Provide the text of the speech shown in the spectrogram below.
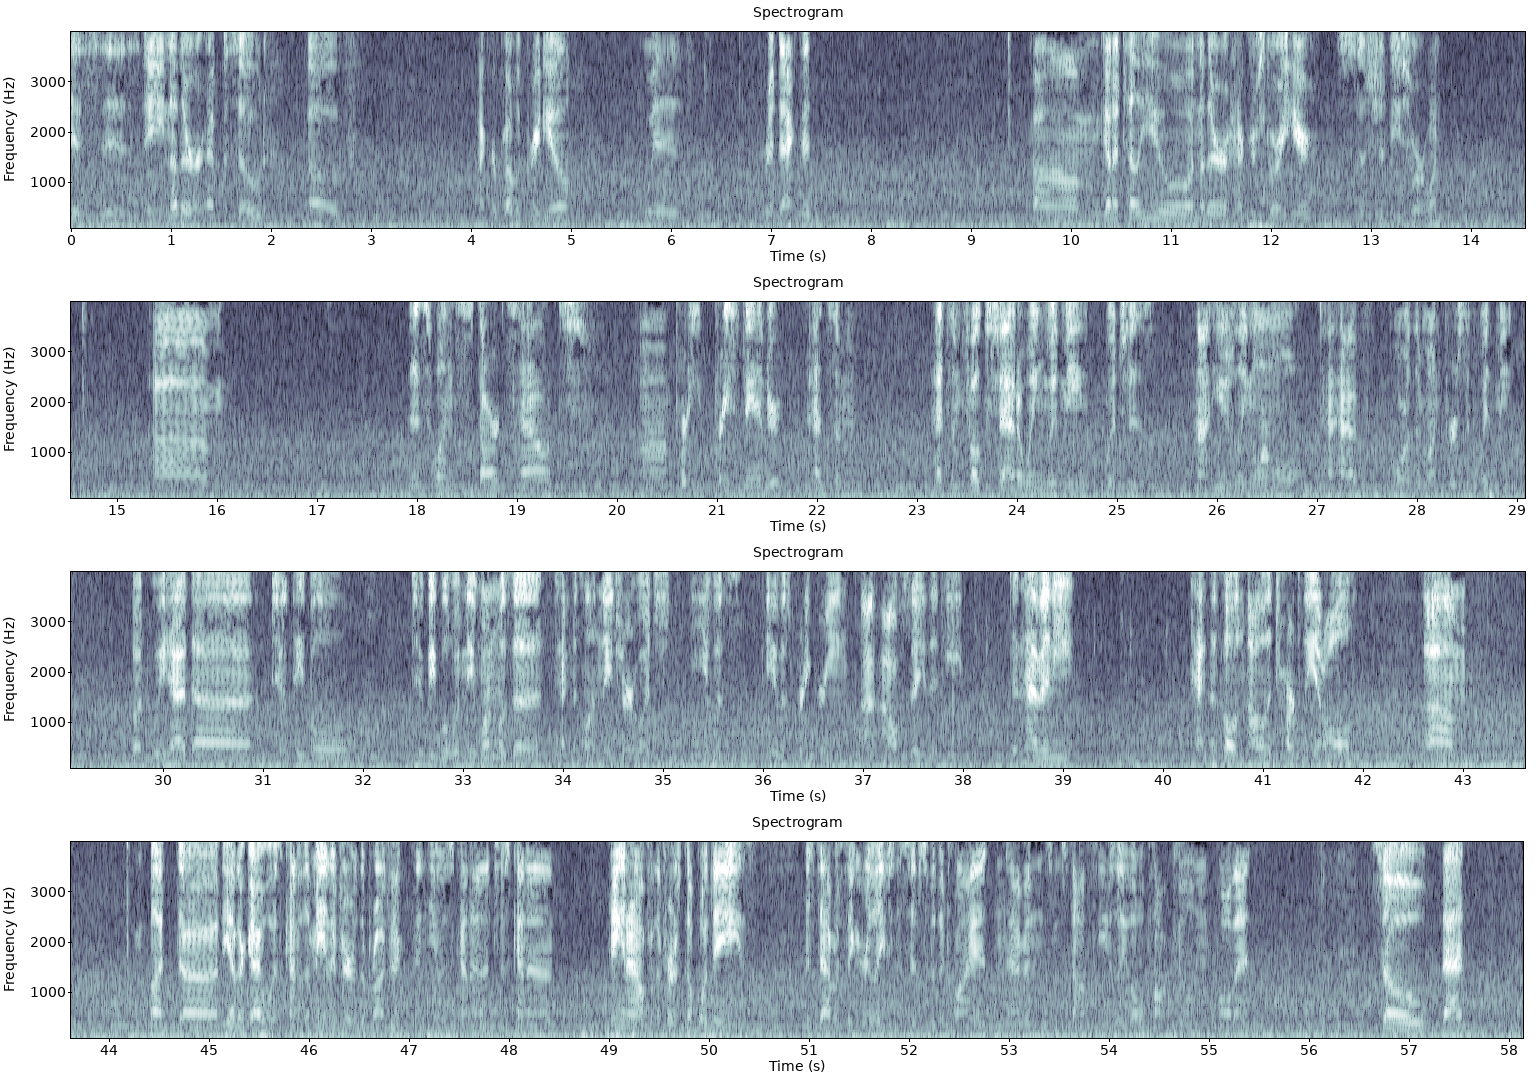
This is another episode of Hacker Public Radio with Redacted. I'm gonna tell you another hacker story here. This should be a short one. Um, this one starts out uh, pretty pretty standard. Had some had some folks shadowing with me, which is not usually normal to have more than one person with me but we had uh, two people two people with me. One was a technical in nature which he was he was pretty green. I, will say that he didn't have any technical knowledge hardly at all. Um, but uh, the other guy was kind of the manager of the project and he was kind of just kind of hanging out for the first couple of days establishing relationships with the client and having some stuff usually they'll talk to him all that. So that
